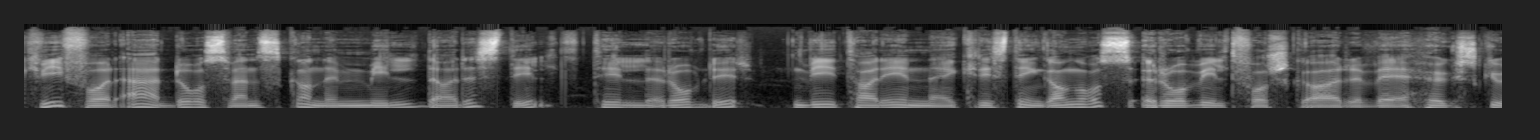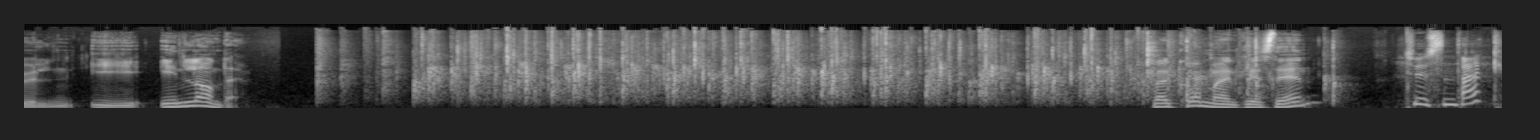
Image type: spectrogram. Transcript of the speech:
Hvorfor er da svenskene mildere stilt til rovdyr? Vi tar inn Kristin Gangås, rovviltforsker ved Høgskolen i Innlandet. Velkommen, Kristin. Tusen takk.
